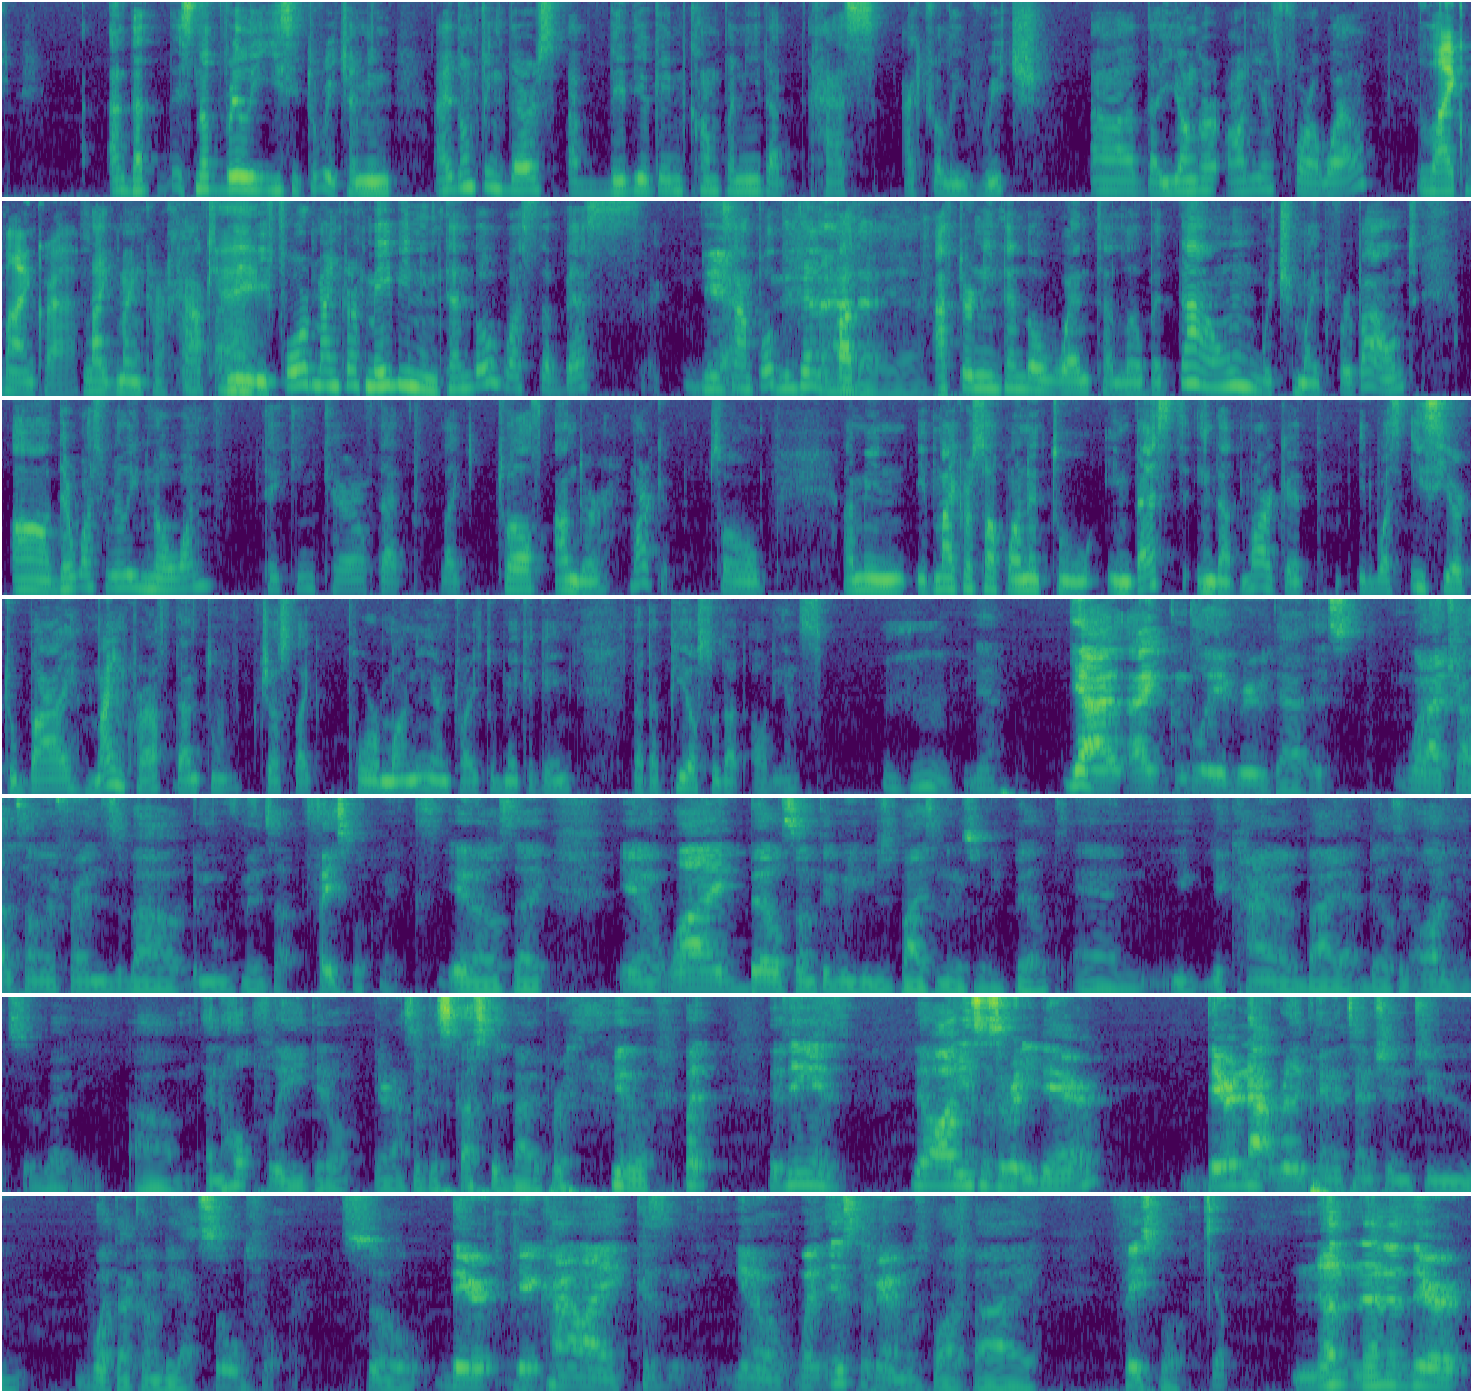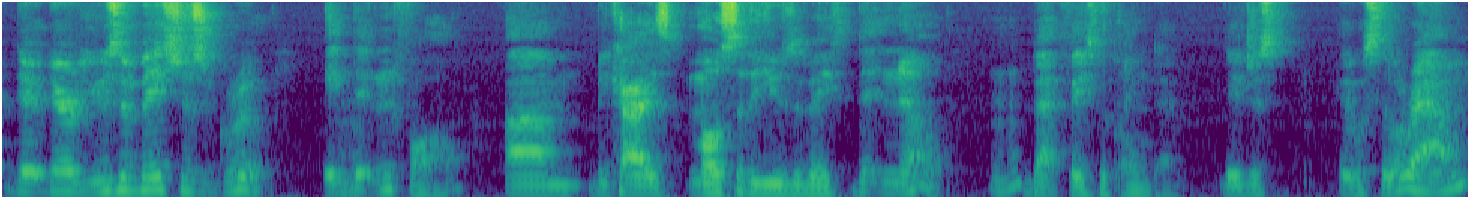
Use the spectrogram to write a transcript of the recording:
and that is not really easy to reach. I mean, I don't think there's a video game company that has actually reached uh, the younger audience for a while like Minecraft. like Minecraft have. I mean, before Minecraft, maybe Nintendo was the best Yeah. example. Nintendo had but that. Yeah. after Nintendo went a little bit down, which might rebound, uh, there was really no one taking care of that like 12 under market. So, I mean, if Microsoft wanted to invest in that market, it was easier to buy Minecraft than to just like pour money and try to make a game that appeals to that audience. Mm-hmm. Yeah. Yeah, I, I completely agree with that. It's what I try to tell my friends about the movements that Facebook makes. You know, it's like, you know, why build something when you can just buy something that's already built, and you, you kind of buy that built-in audience already, um, and hopefully they don't they're not so disgusted by the person, you know. But the thing is, the audience is already there. They're not really paying attention to what that company got sold for. So they're they're kind of like because you know when Instagram was bought by Facebook, Yep. none none of their their, their user base just grew. It Mhm. didn't fall um, because most of the user base didn't know Mhm. that Facebook owned them. They just it was still around.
